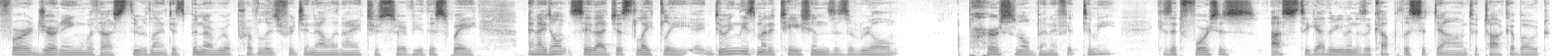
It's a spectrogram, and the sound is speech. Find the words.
for journeying with us through Lent. It's been a real privilege for Janelle and I to serve you this way. And I don't say that just lightly. Doing these meditations is a real a personal benefit to me because it forces us together, even as a couple, to sit down to talk about,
